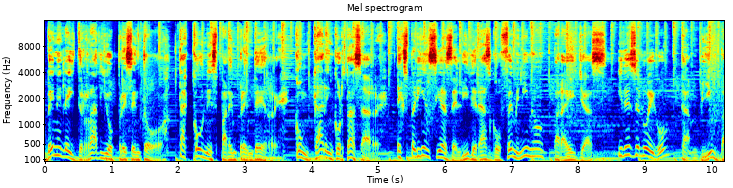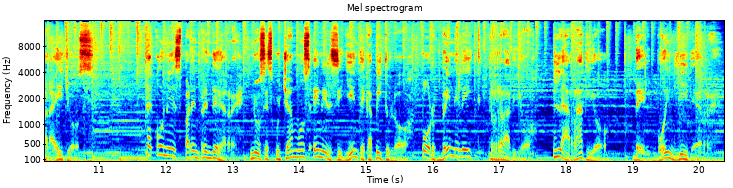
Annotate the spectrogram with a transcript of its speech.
Benelate Radio presentó Tacones para Emprender con Karen Cortázar. Experiencias de liderazgo femenino para ellas y desde luego también para ellos. Tacones para Emprender. Nos escuchamos en el siguiente capítulo por Benelate Radio, la radio del buen líder.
